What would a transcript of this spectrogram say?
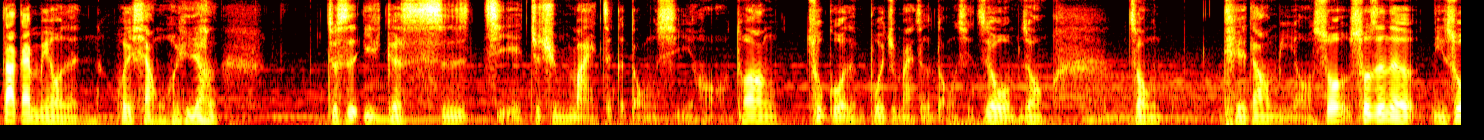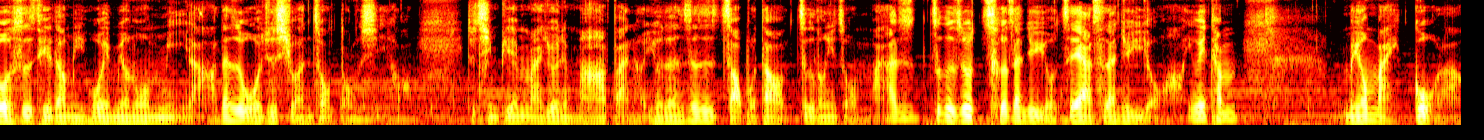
大概没有人会像我一样就是一个时节就去买这个东西哈。通常出国人不会去买这个东西，只有我们这种这种铁道迷哦。说说真的，你说我是铁道迷，我也没有那么迷啊。但是我就喜欢这种东西哈，就请别人买就有点麻烦了。有的人甚至找不到这个东西怎么买，啊，就这个就车站就有，这家车站就有啊，因为他们没有买过啦，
